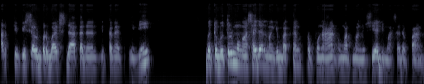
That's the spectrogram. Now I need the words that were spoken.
artifisial berbasis data dan internet ini betul-betul menguasai dan mengakibatkan kepunahan umat manusia di masa depan.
